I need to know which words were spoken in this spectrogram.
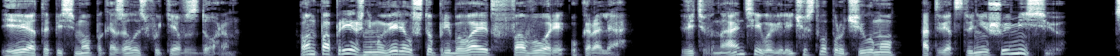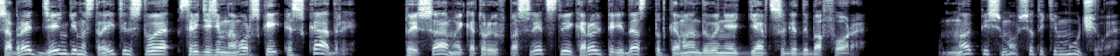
И это письмо показалось Фуке вздором. Он по-прежнему верил, что пребывает в фаворе у короля. Ведь в Нанте его величество поручил ему ответственнейшую миссию — собрать деньги на строительство Средиземноморской эскадры, той самой, которую впоследствии король передаст под командование герцога де Бафора. Но письмо все-таки мучило.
